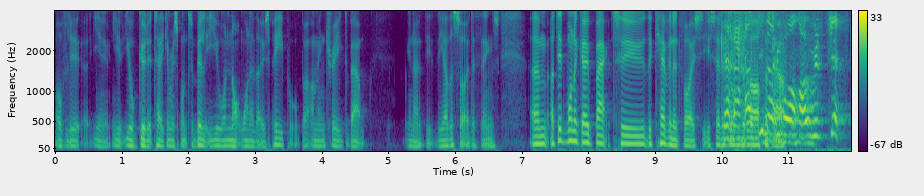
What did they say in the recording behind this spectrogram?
obviously, you know, you, you're good at taking responsibility. You are not one of those people, but I'm intrigued about. You know the, the other side of things. Um, I did want to go back to the Kevin advice that you said everyone would laugh do you know about. what I was just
